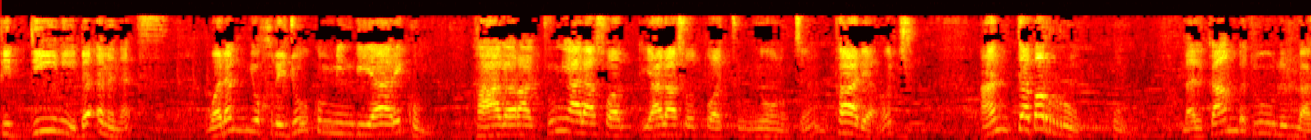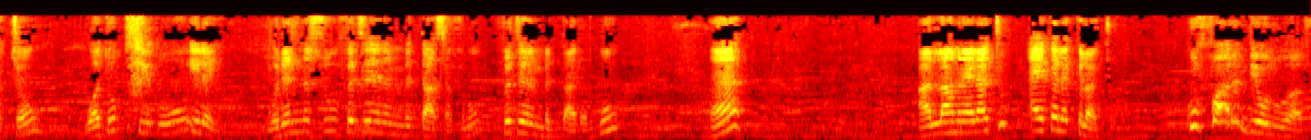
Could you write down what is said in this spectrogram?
ፊዲኒ በእምነት ወለም ዩኽሪጁኩም ሚን ዲያሪኩም ከሀገራችሁም ያላስወጧችሁም የሆኑትን ካዲያኖች አንተበሩሁም መልካም ብትውሉላቸው ወቱቅሲጡ ኢለይ ወደ እነሱ ፍትህንም ብታሰፍኑ ፍትህን ብታደርጉ አላህ ምን አይላችሁ? አይከለክላችሁ ኩፋርም ቢሆኑ ራሱ።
